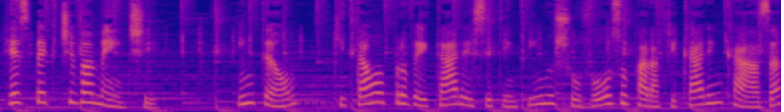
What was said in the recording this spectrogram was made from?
respectivamente. Então, que tal aproveitar esse tempinho chuvoso para ficar em casa,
